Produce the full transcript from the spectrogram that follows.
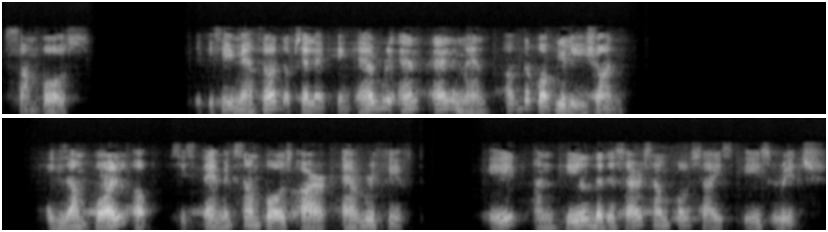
samples. It is a method of selecting every nth element of the population. Example of systemic samples are every fifth, 8 until the desired sample size is reached.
